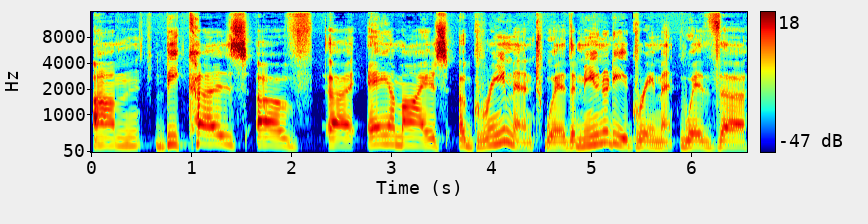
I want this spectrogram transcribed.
Um, because of uh, AMI's agreement with, immunity agreement with the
